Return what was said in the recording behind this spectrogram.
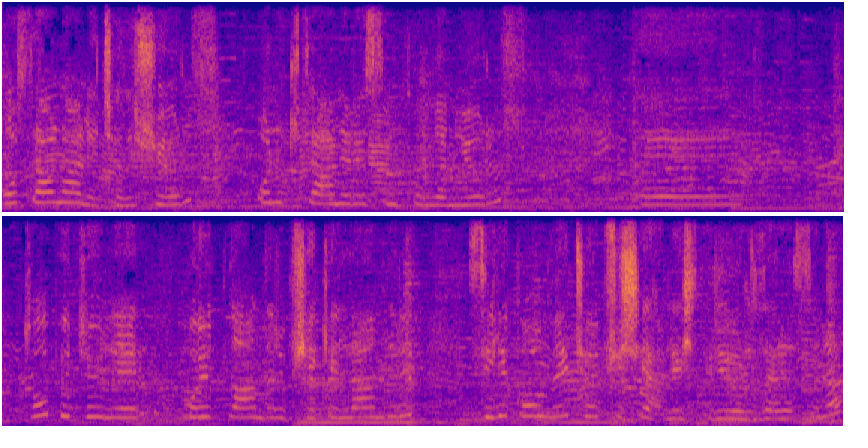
posterlerle çalışıyoruz. 12 tane resim kullanıyoruz. Ee, top ütüyle boyutlandırıp şekillendirip silikon ve çöp şiş yerleştiriyoruz arasına.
